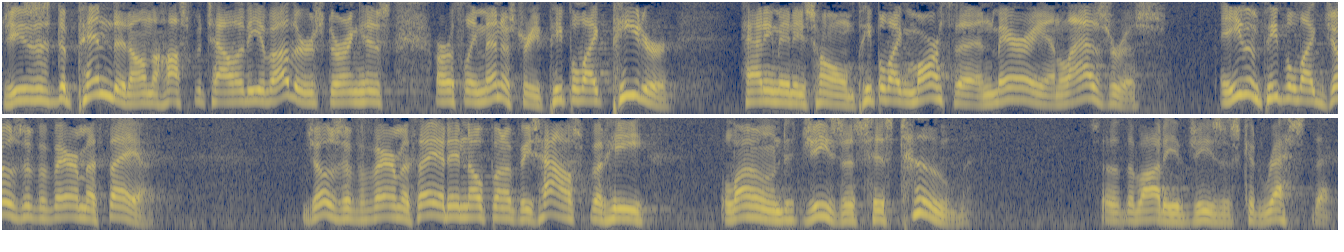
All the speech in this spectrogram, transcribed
Jesus depended on the hospitality of others during his earthly ministry. People like Peter had him in his home. People like Martha and Mary and Lazarus. Even people like Joseph of Arimathea. Joseph of Arimathea didn't open up his house, but he loaned Jesus his tomb so that the body of Jesus could rest there.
